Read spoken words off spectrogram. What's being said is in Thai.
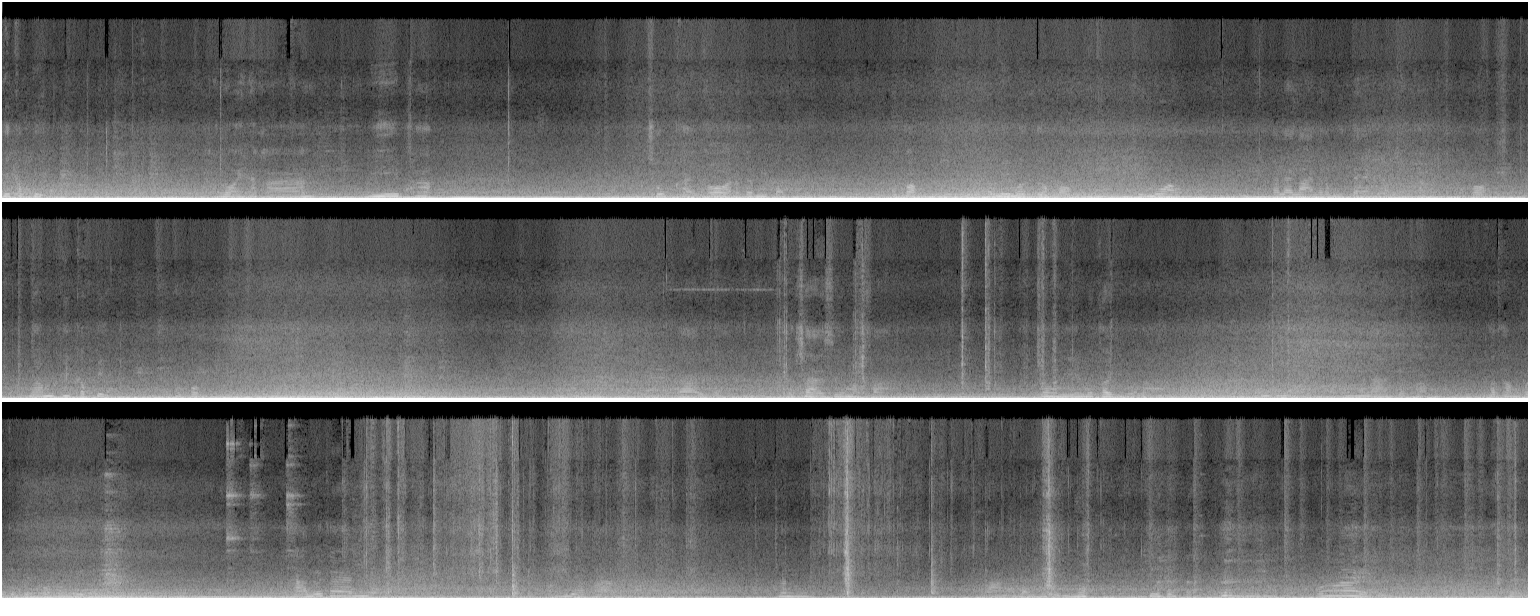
พริกกะปิอร่อยนะคะ มีผัก ชุบไข่ทอดแล้วก็มีปลาทูแล้วก็จะมีมะเขือเปอกสีม่วงก็ละลายๆแล้วก็มีแตงหน่อยนะคะแล้วก็น้ำพริกกะปิทุกคนได้จ้ะลูกชายซื้อมาฝากช่วงนี้ไม่ค่อยมีเวลานานๆจะทำถ้าทำก็จะเป็นพวกน้ำพริกทาน ด้วยกันขออนุญาตทานมันวางเอามองไม่เห็นเนาะว้ายเจอ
